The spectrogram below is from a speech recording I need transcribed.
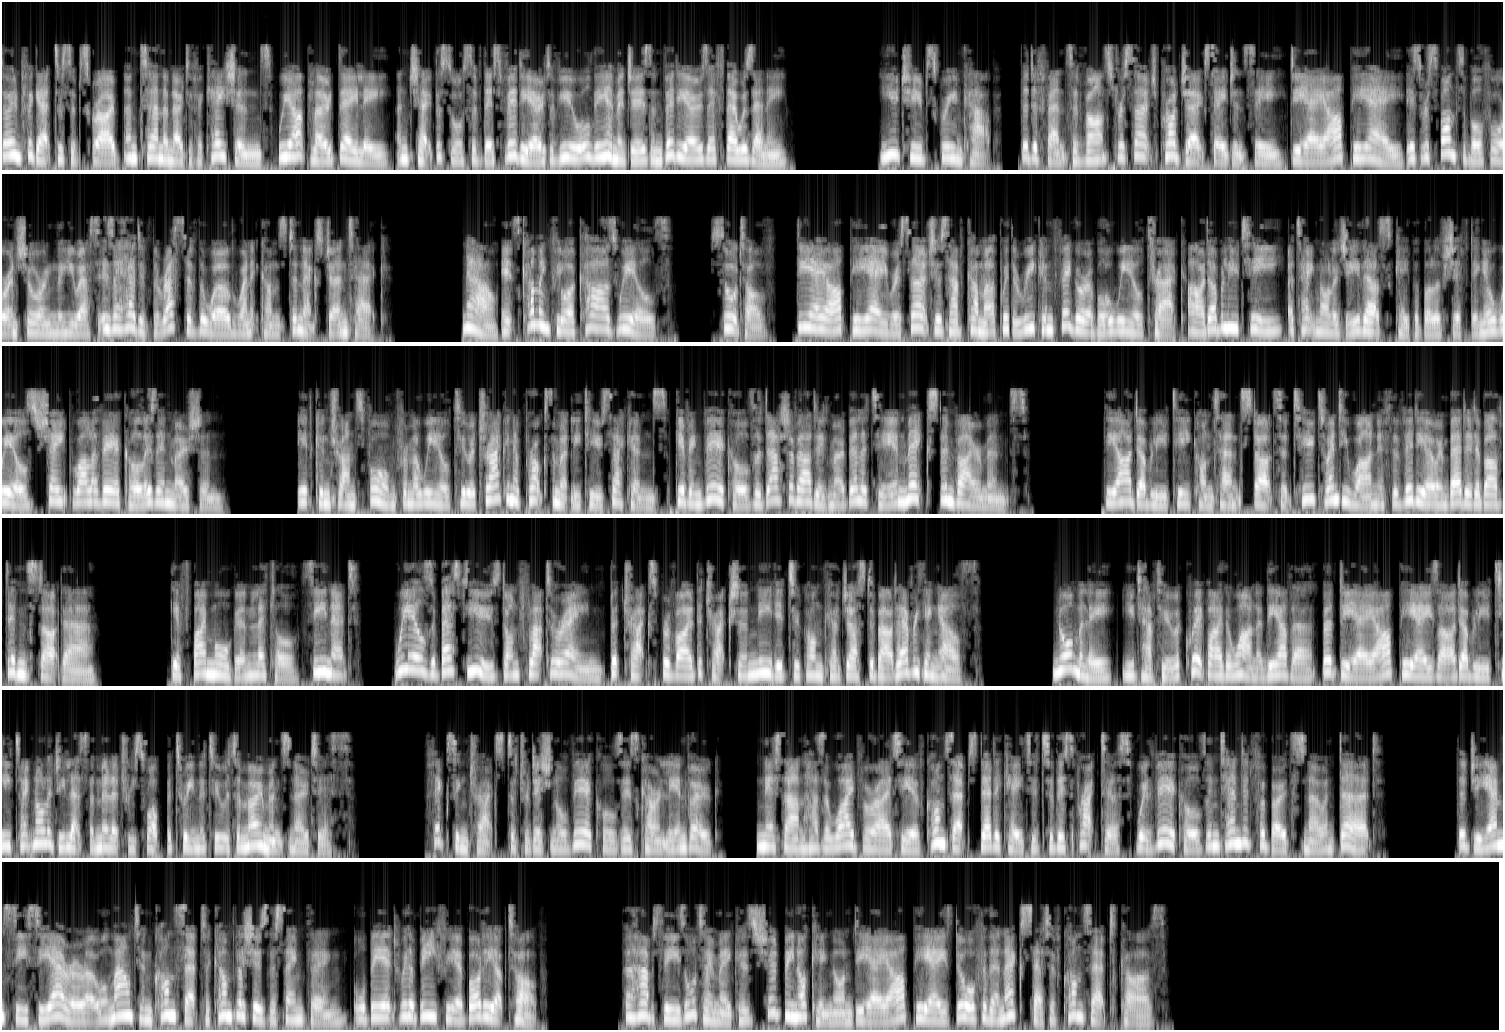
Don't forget to subscribe, and turn the notifications, we upload daily, and check the source of this video to view all the images and videos if there was any. YouTube screen cap. The Defense Advanced Research Projects Agency, DARPA, is responsible for ensuring the US is ahead of the rest of the world when it comes to next-gen tech. Now, it's coming for your car's wheels. Sort of. DARPA researchers have come up with a reconfigurable wheel track RWT, a technology that's capable of shifting a wheel's shape while a vehicle is in motion. It can transform from a wheel to a track in approximately two seconds, giving vehicles a dash of added mobility in mixed environments. The RWT content starts at 221 if the video embedded above didn't start there. GIF by Morgan Little, CNET. Wheels are best used on flat terrain, but tracks provide the traction needed to conquer just about everything else. Normally, you'd have to equip either one or the other, but DARPA's RWT technology lets the military swap between the two at a moment's notice. Fixing tracks to traditional vehicles is currently in vogue. Nissan has a wide variety of concepts dedicated to this practice, with vehicles intended for both snow and dirt. The GMC Sierra all-mountain concept accomplishes the same thing, albeit with a beefier body up top. Perhaps these automakers should be knocking on DARPA's door for their next set of concept cars.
